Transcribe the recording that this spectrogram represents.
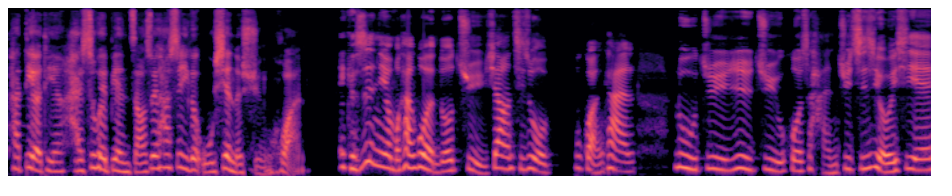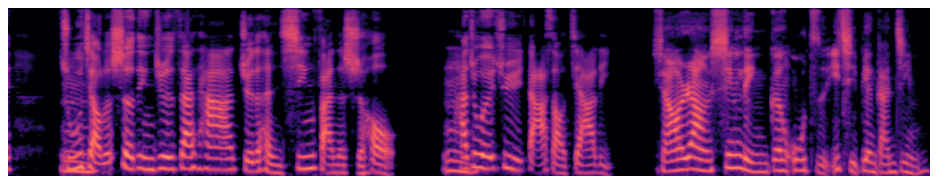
他第二天还是会变糟，所以它是一个无限的循环。哎，可是你有没有看过很多剧？像其实我不管看陆剧、日剧或是韩剧，其实有一些主角的设定，就是在他觉得很心烦的时候，他就会去打扫家里，想要让心灵跟屋子一起变干净。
